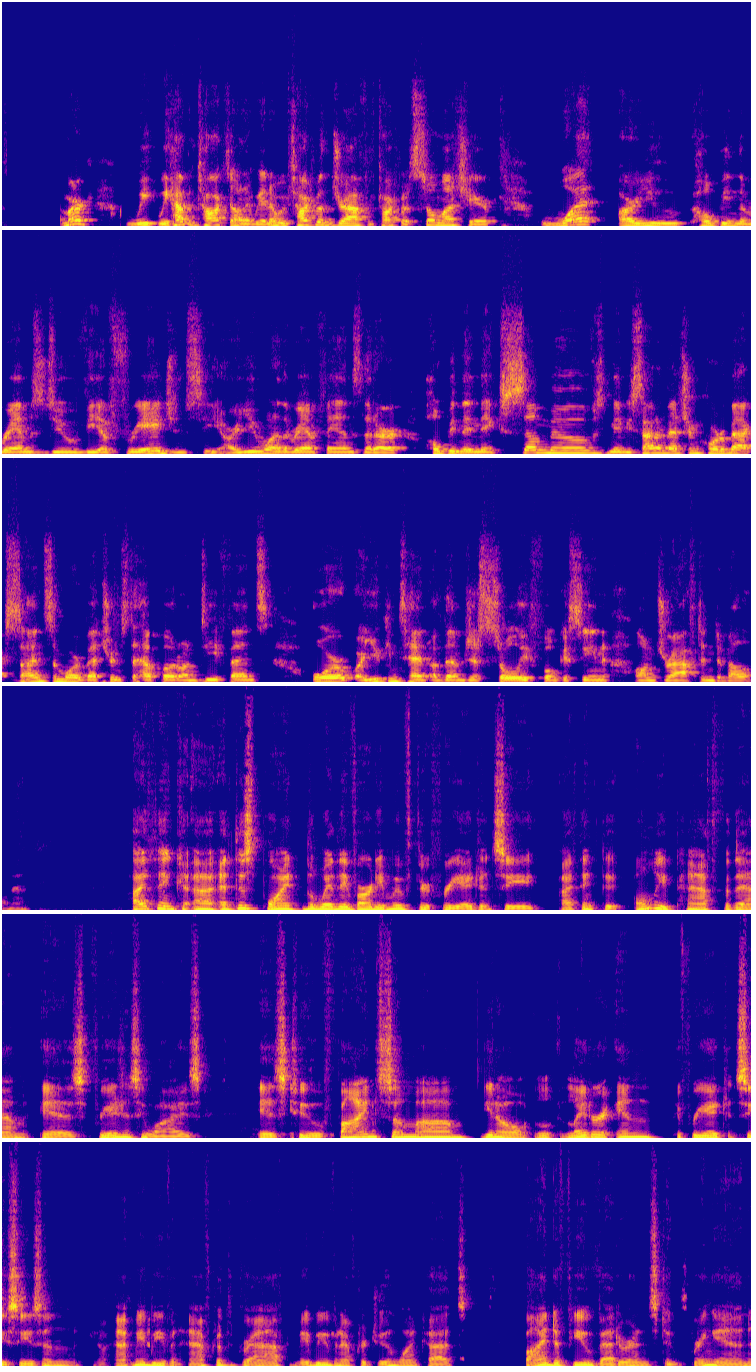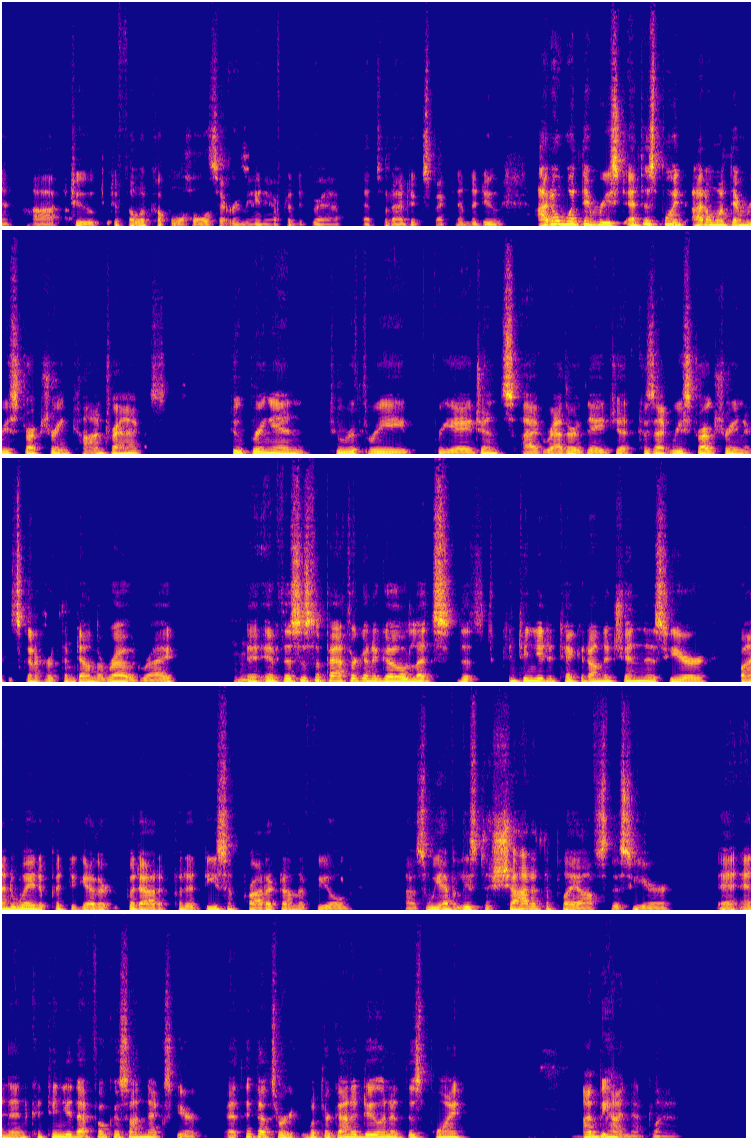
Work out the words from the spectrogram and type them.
Mark, we we haven't talked on it. We know we've talked about the draft. We've talked about so much here. What are you hoping the Rams do via free agency? Are you one of the Ram fans that are hoping they make some moves, maybe sign a veteran quarterback, sign some more veterans to help out on defense? Or are you content of them just solely focusing on draft and development? I think uh, at this point, the way they've already moved through free agency, I think the only path for them is free agency wise is to find some, um, you know, l- later in the free agency season, you know, at, maybe even after the draft, maybe even after June 1 cuts, find a few veterans to bring in uh, to to fill a couple of holes that remain after the draft. That's what I'd expect them to do. I don't want them rest- at this point. I don't want them restructuring contracts to bring in two or three free agents. I'd rather they just because that restructuring is going to hurt them down the road, right? Mm-hmm. If this is the path they're going to go, let's let's continue to take it on the chin this year. Find a way to put together, put out, put a decent product on the field, uh, so we have at least a shot at the playoffs this year, and, and then continue that focus on next year. I think that's what they're going to do, and at this point, I'm behind that plan.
